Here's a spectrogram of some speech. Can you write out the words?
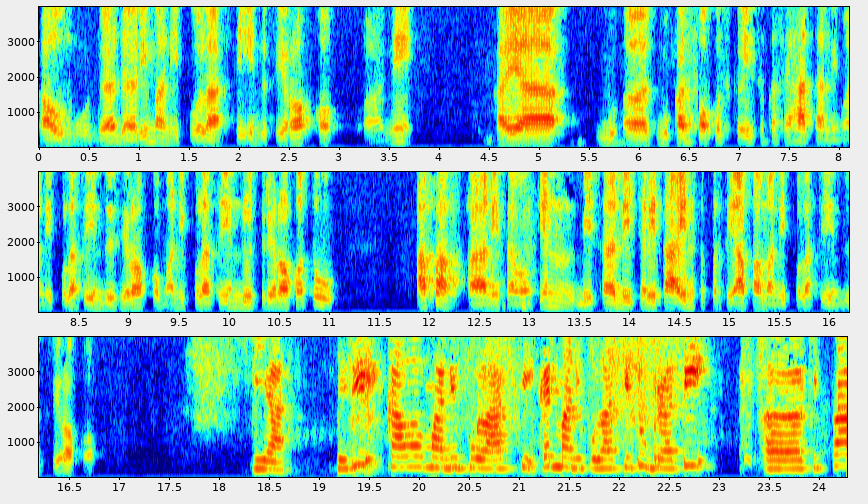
kaum muda dari manipulasi industri rokok. Wah, ini kayak bu, uh, bukan fokus ke isu kesehatan nih manipulasi industri rokok manipulasi industri rokok tuh apa Kak Anissa? Mungkin bisa diceritain seperti apa manipulasi industri rokok? Iya, jadi kalau manipulasi, kan manipulasi itu berarti uh, kita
